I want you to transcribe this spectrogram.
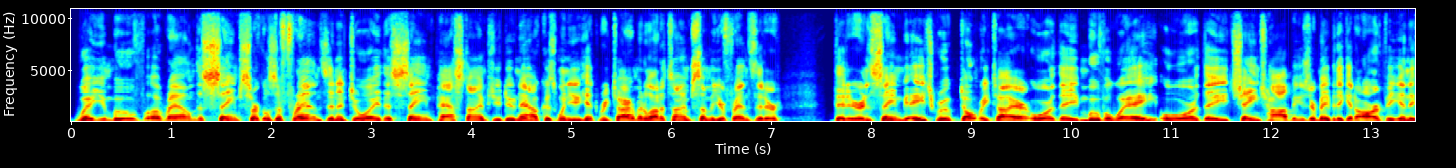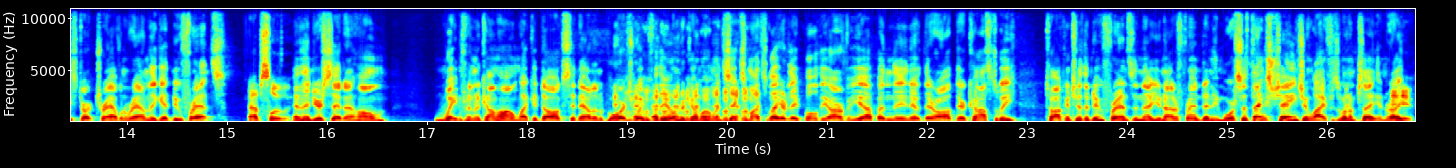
will you move around the same circles of friends and enjoy the same pastimes you do now? Because when you hit retirement, a lot of times some of your friends that are that are in the same age group don't retire, or they move away, or they change hobbies, or maybe they get an RV and they start traveling around and they get new friends. Absolutely. And then you're sitting at home waiting for them to come home, like a dog sitting out on the porch waiting for the owner to come home. And six months later, they pull the RV up and they, you know, they're all they're constantly talking to the new friends, and now you're not a friend anymore. So things change in life, is what I'm saying, right?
